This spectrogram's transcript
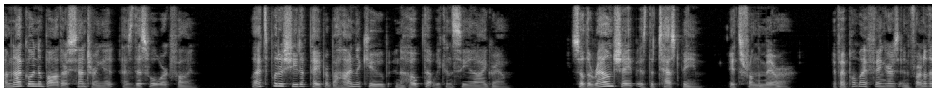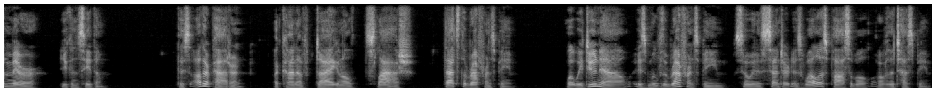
I'm not going to bother centering it as this will work fine. Let's put a sheet of paper behind the cube and hope that we can see an I-gram. So the round shape is the test beam. It's from the mirror. If I put my fingers in front of the mirror, you can see them. This other pattern a kind of diagonal slash, that's the reference beam. What we do now is move the reference beam so it is centered as well as possible over the test beam.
